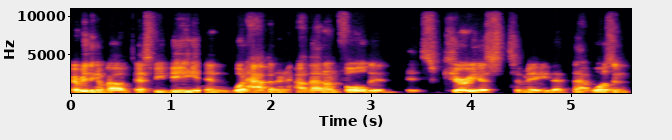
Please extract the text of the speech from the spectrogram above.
everything about SVB and what happened and how that unfolded, it's curious to me that that wasn't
